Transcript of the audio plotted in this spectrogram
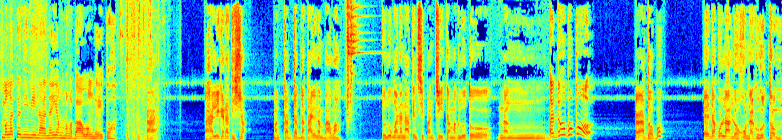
Mga tanim ni nanay ang mga bawang na ito. Ah, halika na, Tisyo. Magtadtad na tayo ng bawang. Tulungan na natin si Panchita magluto ng... Adobo po! adobo? Eh, naku, lalo ko nagutom.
